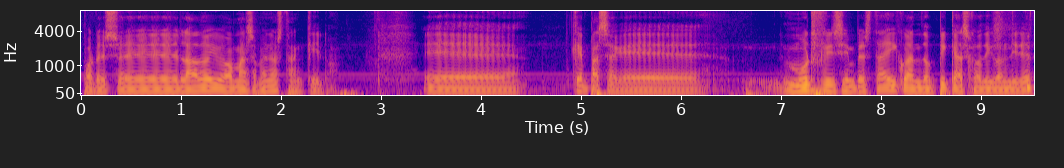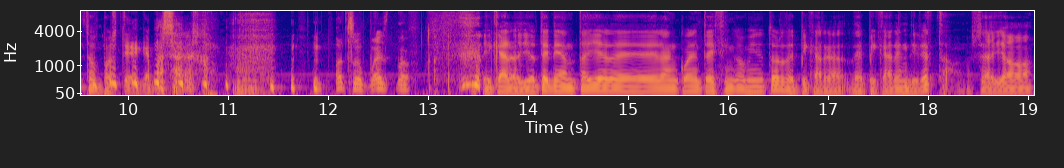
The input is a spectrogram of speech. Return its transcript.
por ese lado iba más o menos tranquilo. Eh, ¿Qué pasa? Que Murphy siempre está ahí, cuando picas código en directo, pues tiene que pasar algo. Por supuesto. Y claro, yo tenía un taller de eran 45 minutos de picar de picar en directo. O sea, yo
